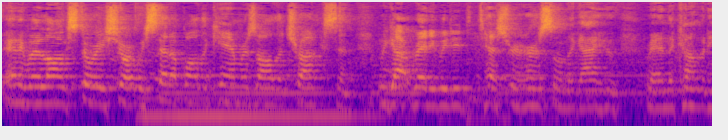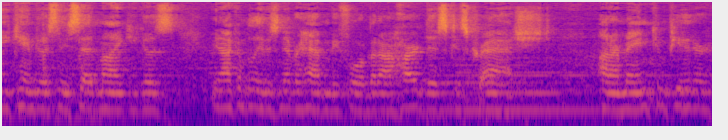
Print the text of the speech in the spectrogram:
anyway, long story short, we set up all the cameras, all the trucks, and we got ready. We did the test rehearsal, and the guy who ran the company came to us and he said, "Mike, he goes, you're not gonna believe this never happened before, but our hard disk has crashed on our main computer,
